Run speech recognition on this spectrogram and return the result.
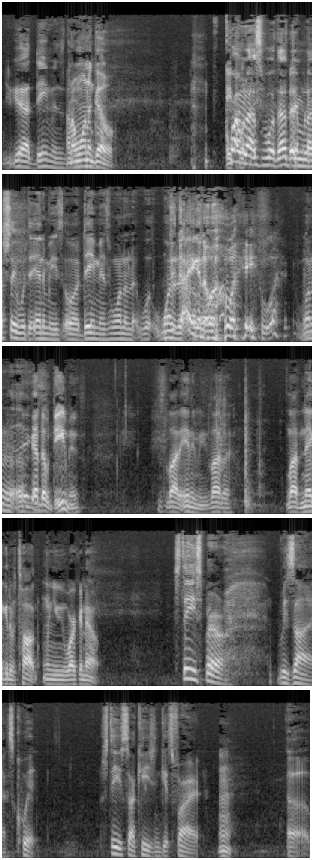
You got demons. I don't want to go. Kwamie Sports. That's Demon Lachey with the enemies or demons. One of the one of the. I ain't got no. Wait, what? One of the I ain't got no demons. There's a lot of enemies. A lot of, a lot of negative talk when you're working out. Steve Spurrier resigns, quit. Steve Sarkisian gets fired. Mm. Uh,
